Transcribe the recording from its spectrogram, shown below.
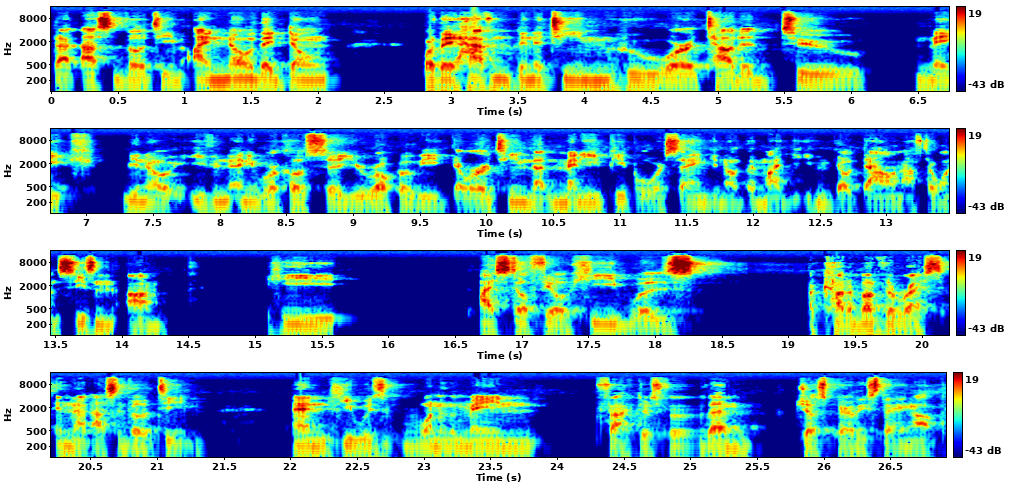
that Aston Villa team. I know they don't, or they haven't been a team who were touted to make you know even anywhere close to Europa League. They were a team that many people were saying you know they might even go down after one season. Um, he, I still feel he was a cut above the rest in that Aston Villa team. And he was one of the main factors for them just barely staying up.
